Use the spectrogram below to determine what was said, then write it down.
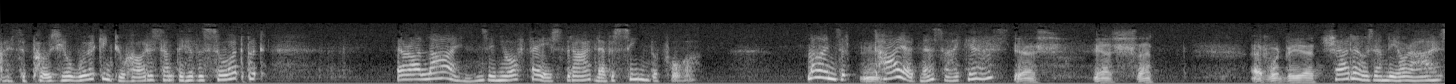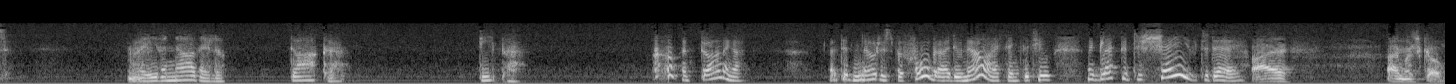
I suppose you're working too hard or something of the sort, but there are lines in your face that I've never seen before. Lines of hmm. tiredness, I guess. Yes, yes, that that would be it. Shadows under your eyes. Why, hmm. even now they look darker, deeper. Oh, darling, I, I didn't notice before, but I do now. I think that you neglected to shave today. I I must go.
